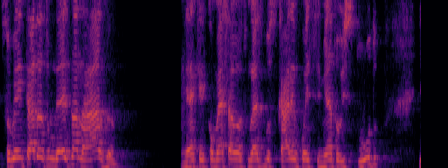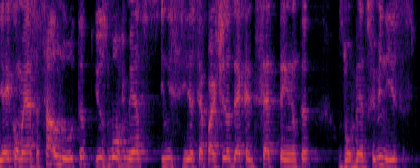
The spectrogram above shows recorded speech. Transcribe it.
sobre a entrada das mulheres na NASA né? Que começa as mulheres buscarem conhecimento ou estudo, e aí começa essa luta, e os movimentos inicia-se a partir da década de 70, os movimentos feministas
